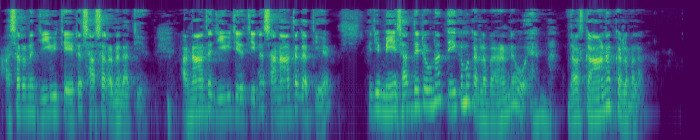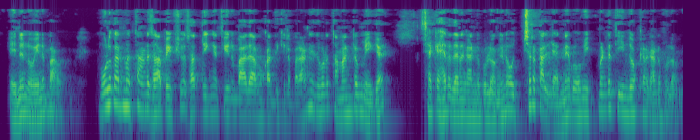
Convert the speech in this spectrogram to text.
අසරණ ජීවිතේට සසරණ ගතිය. අනාථ ජීවිතයේ තියෙන සනාථ ගතිය. ඉතින් මේ සද්දෙට වුණත් ඒකම කරලා බලන්න ඕය. දවස් ගාණක් කරලා බලන්න. එන නොයන බව. මූල කර්මස්ථානට සාපේක්ෂව සද්දින් ඇති වෙන බාධා මොකද්ද කියලා බලන්න. එතකොට Tamanට මේක සැකහැර දැනගන්න පුළුවන් වෙන ඔච්චර කල්යන්නේ නැහැ. බොහොම ඉක්මනට තීන්දුවක් කරගන්න පුළුවන්.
